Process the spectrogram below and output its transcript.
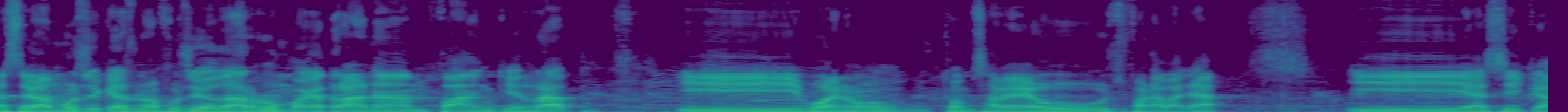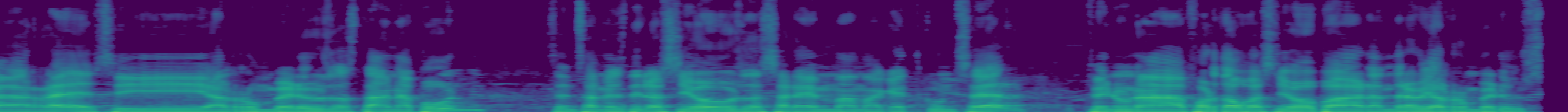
La seva música és una fusió de rumba catalana amb funk i rap i, bueno, com sabeu, us farà ballar. I així que res, si els rumberos estan a punt, sense més dilació us deixarem amb aquest concert fent una forta ovació per Andreu i els rumberos.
